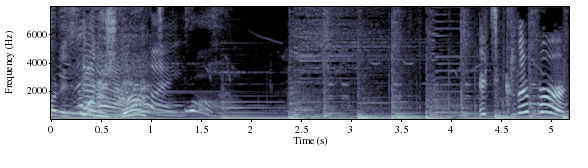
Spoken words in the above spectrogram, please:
Whoa, what is What is that? It's Clifford.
